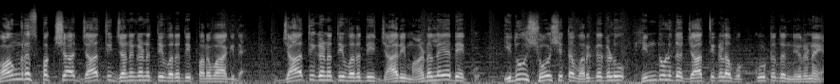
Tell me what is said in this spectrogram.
ಕಾಂಗ್ರೆಸ್ ಪಕ್ಷ ಜಾತಿ ಜನಗಣತಿ ವರದಿ ಪರವಾಗಿದೆ. ಜಾತಿ ಗಣತಿ ವರದಿ ಜಾರಿ ಮಾಡಲೇಬೇಕು. ಇದು ಶೋಷಿತ ವರ್ಗಗಳು, ಹಿಂದುಳಿದ ಜಾತಿಗಳ ಒಕ್ಕೂಟದ ನಿರ್ಣಯ.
